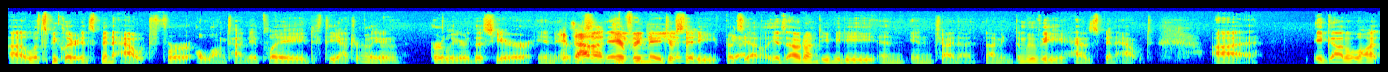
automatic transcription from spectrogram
uh, let's be clear, it's been out for a long time. It played theatrically Mm-hmm. Earlier this year in It's every, every DVD major and- city, but yeah. Seattle. It's out on DVD in in China. I mean, the movie has been out. Uh, it got a lot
